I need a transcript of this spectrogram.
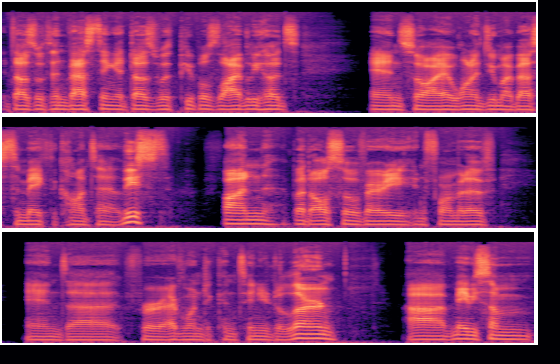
it does with investing it does with people's livelihoods and so i want to do my best to make the content at least fun but also very informative and uh, for everyone to continue to learn uh, maybe some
